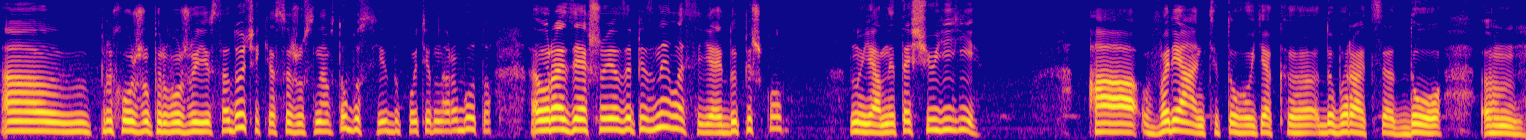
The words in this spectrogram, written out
а, приходжу, привожу її в садочок, я сажусь на автобус, їду потім на роботу. А у разі, якщо я запізнилася, я йду пішком. Ну я не тащу її. А в варіанті того, як е, добиратися до ем,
